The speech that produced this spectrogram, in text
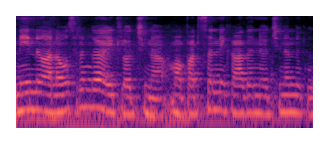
నేను అనవసరంగా ఇట్లా వచ్చిన మా పర్సన్ని కాదని వచ్చినందుకు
